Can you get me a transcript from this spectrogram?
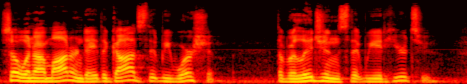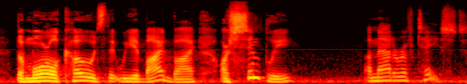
So, in our modern day, the gods that we worship, the religions that we adhere to, the moral codes that we abide by are simply a matter of taste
